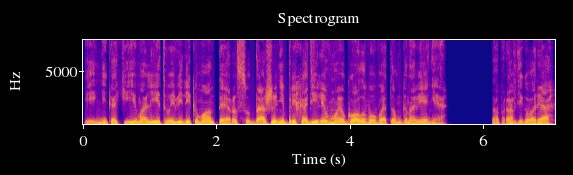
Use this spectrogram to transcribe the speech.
И никакие молитвы великому Антеросу даже не приходили в мою голову в это мгновение. По правде говоря,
